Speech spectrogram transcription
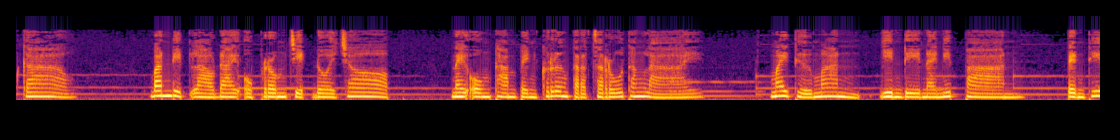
89. บัณฑิตเหล่าใดอบรมจิตโดยชอบ ในองค์ธรรมเป็นเครื่องตรัสรู้ทั้งหลาย ไม่ถือมั่น ยินดีในนิพพาน เป็นที่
